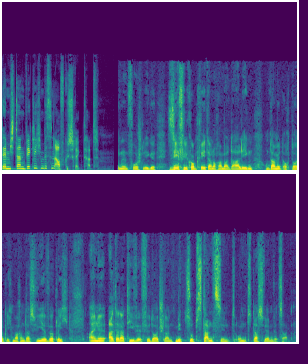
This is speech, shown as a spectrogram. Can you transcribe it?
der mich dann wirklich ein bisschen aufgeschreckt hat. Vorschläge sehr viel konkreter noch einmal darlegen und damit auch deutlich machen, dass wir wirklich eine Alternative für Deutschland mit Substanz sind. Und das werden wir zeigen.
